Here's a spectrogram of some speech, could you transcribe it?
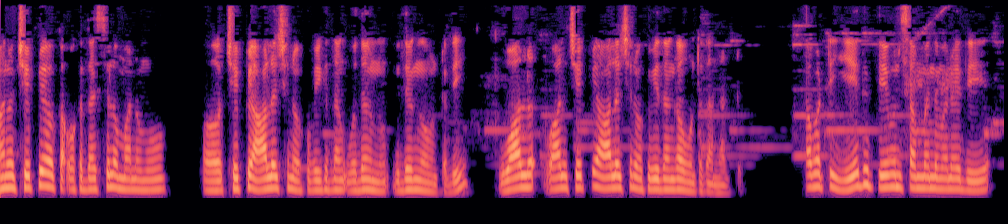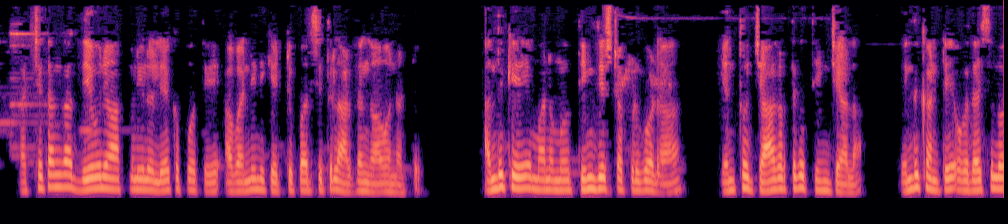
మనం చెప్పే ఒక ఒక దశలో మనము చెప్పే ఆలోచన ఒక విధంగా విధంగా ఉంటది. వాళ్ళు వాళ్ళు చెప్పే ఆలోచన ఒక విధంగా ఉంటది అన్నట్టు కాబట్టి ఏది దేవుని సంబంధం అనేది ఖచ్చితంగా దేవుని ఆత్మనీలో లేకపోతే అవన్నీ నీకు ఎట్టి పరిస్థితులు అర్థం కావన్నట్టు అందుకే మనము థింక్ చేసేటప్పుడు కూడా ఎంతో జాగ్రత్తగా థింక్ చేయాలా. ఎందుకంటే ఒక దశలో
